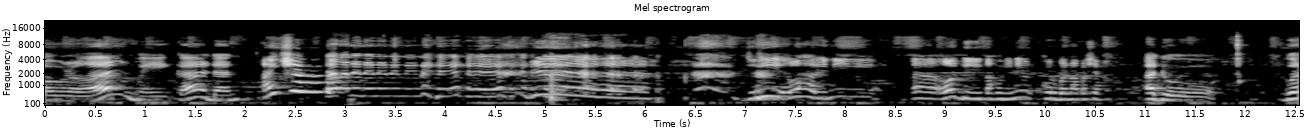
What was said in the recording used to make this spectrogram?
Obrolan Meika dan Aisyah. Yeah. Jadi lo hari ini eh, Lo di tahun ini kurban apa Syah? Aduh Gue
